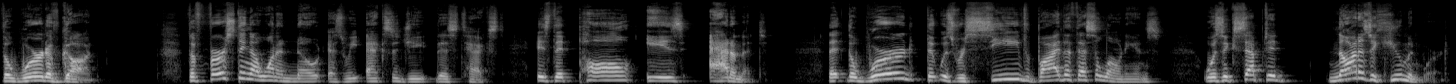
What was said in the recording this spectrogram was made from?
the Word of God. The first thing I want to note as we exegete this text is that Paul is adamant that the word that was received by the Thessalonians was accepted not as a human word,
